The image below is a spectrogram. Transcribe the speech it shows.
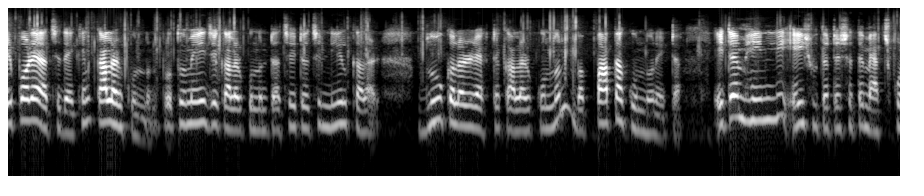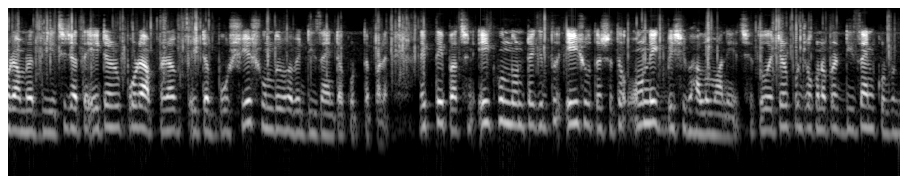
এরপরে আছে দেখেন কালার কুন্দন। প্রথমেই যে কালার কুন্দনটা আছে, এটা হচ্ছে নীল কালার। ব্লু কালারের একটা কালার কুন্দন বা পাতা কুন্দন এটা। এটা মেইনলি এই সুতাটার সাথে ম্যাচ করে আমরা দিয়েছি যাতে এটার উপরে আপনারা এটা বসিয়ে সুন্দরভাবে ডিজাইনটা করতে পারেন। দেখতেই পাচ্ছেন, এই কুন্দনটা কিন্তু এই সুতার সাথে অনেক বেশি ভালো মানিয়েছে। তো এটার উপর যখন আপনারা ডিজাইন করবেন,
